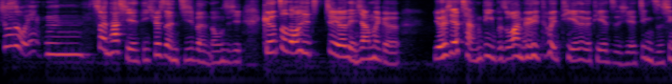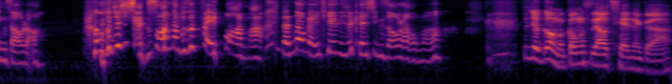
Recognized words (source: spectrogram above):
就是我一嗯，虽然他写的的确是很基本的东西，可是这东西就有点像那个有一些场地不是外面会会贴那个贴纸，写禁止性骚扰。然后我就想说，那不是废话吗？难道每天你就可以性骚扰吗？这就跟我们公司要签那个啊？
